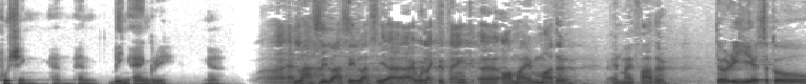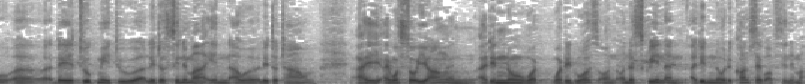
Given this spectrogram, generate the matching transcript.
pushing, and and being angry. Yeah. Uh, and lastly, lastly, lastly, uh, I would like to thank uh, all my mother and my father. 30 years ago, uh, they took me to a little cinema in our little town. I, I was so young and I didn't know what, what it was on, on the screen and I didn't know the concept of cinema.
